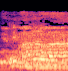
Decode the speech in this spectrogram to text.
in my life.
